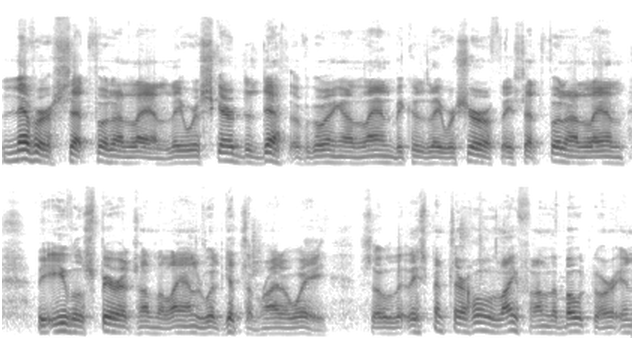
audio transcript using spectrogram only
never set foot on land. They were scared to death of going on land because they were sure if they set foot on land, the evil spirits on the land would get them right away. So they spent their whole life on the boat or in,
